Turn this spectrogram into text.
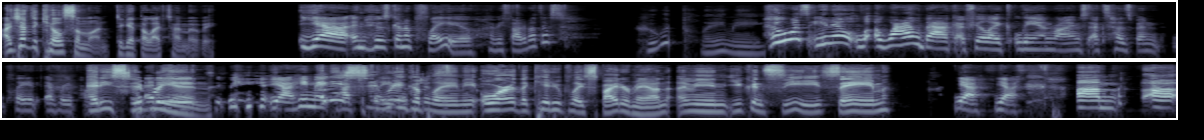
I just have to kill someone to get the Lifetime movie. Yeah, and who's going to play you? Have you thought about this? Who would play me? Who was, you know, a while back, I feel like LeAnn Rimes' ex husband played every part. Eddie Cibrian. Eddie, yeah, he may Eddie have to Cibrian play you, could just... play me, or the kid who plays Spider Man. I mean, you can see, same. Yeah, yeah. Um, uh,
